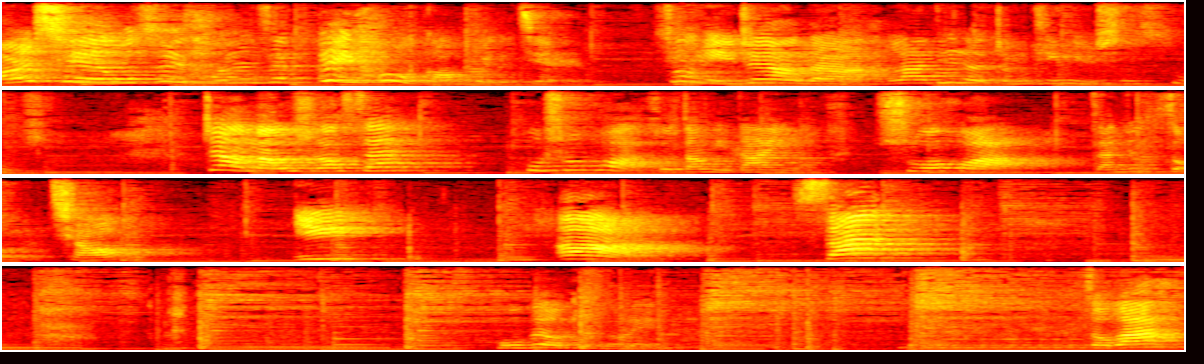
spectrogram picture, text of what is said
而且我最讨厌在背后搞鬼的贱人，就你这样的，拉低了整体女性素质。这样吧，我数到三，不说话就当你答应了，说话咱就走了瞧。一、二、三，冇俾我见到你，走吧。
